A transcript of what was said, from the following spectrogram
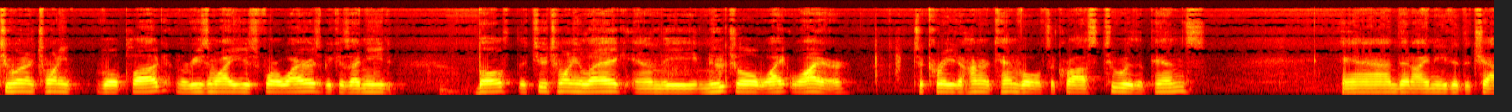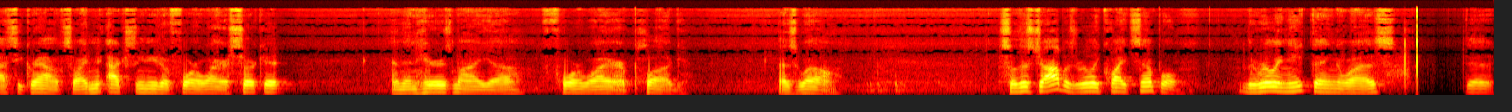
220 volt plug. And the reason why I use four wires because I need both the 220 leg and the neutral white wire to create 110 volts across two of the pins. And then I needed the chassis ground. So I actually need a four wire circuit. And then here's my uh, four wire plug as well. So this job was really quite simple. The really neat thing was the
